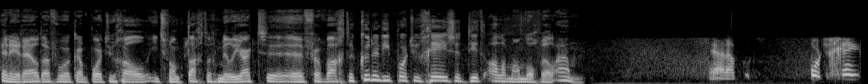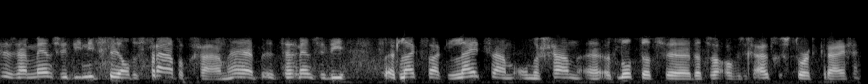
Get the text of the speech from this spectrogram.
En in ruil daarvoor kan Portugal iets van 80 miljard verwachten. Kunnen die Portugezen dit allemaal nog wel aan? Ja, nou, Portugezen zijn mensen die niet veel de straat op gaan. Hè. Het zijn mensen die, het lijkt vaak leidzaam ondergaan, uh, het lot dat ze, dat ze over zich uitgestort krijgen.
